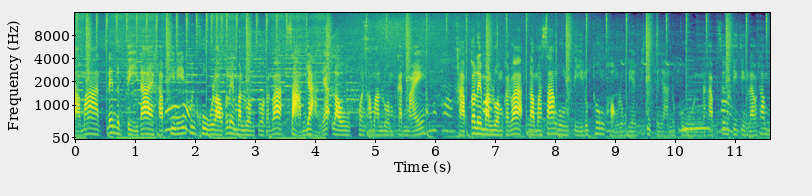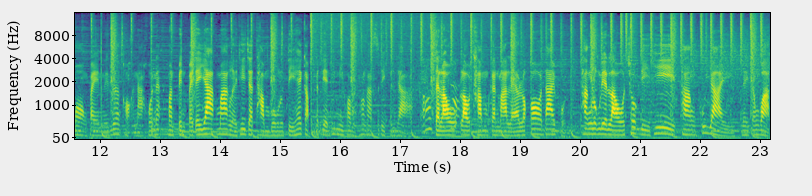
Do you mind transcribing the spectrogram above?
สามารถเล่นดนตรีได้ครับอ๋อทีนี้คุณครูเราก็เลยมารวมตัวกันว่า 3 อย่างเนี้ยเราควรเอามารวมกันไหมเอาละค่ะครับก็เลยมารวมกันว่าเรามาสร้างวงดนตรีลูกทุ่งของโรงเรียนพิจิตรปัญญานุกูลนะครับซึ่งจริง ๆ แล้วถ้ามองไปในเรื่องของอนาคตเนี่ยมันเป็นไปได้ยากมากเลยที่จะทำวงดนตรีให้กับนักเรียนที่มีความบกพร่องทางสติปัญญาอ๋อแต่เราค่ะเราทำกันมาแล้วแล้วก็ได้ผล ทางโรงเรียนเราโชคดีที่ทางผู้ใหญ่ในจังหวัด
